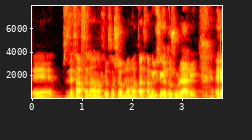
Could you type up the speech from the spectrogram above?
ε, δεν θα ήθελα να αναφερθώ σε ονόματα, θα μιλήσω για το Ζουράρι. Ε,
